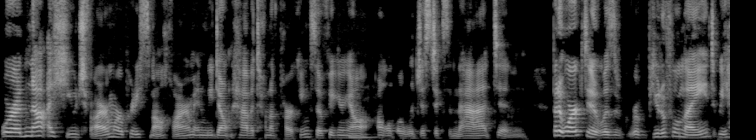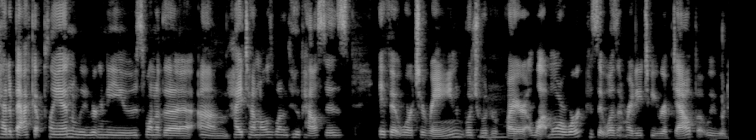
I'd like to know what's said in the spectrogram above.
we're a, not a huge farm. We're a pretty small farm, and we don't have a ton of parking. So figuring mm. out all the logistics in that, and but it worked, and it was a beautiful night. We had a backup plan. We were going to use one of the um, high tunnels, one of the hoop houses if it were to rain, which would Mhm. require a lot more work because it wasn't ready to be ripped out, but we would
